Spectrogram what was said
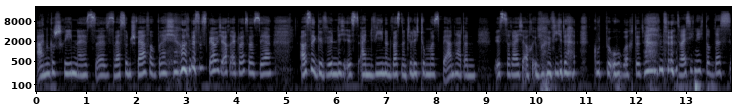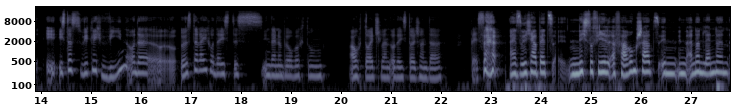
angeschrien, als, als wärst du ein Schwerverbrecher. Und das ist, glaube ich, auch etwas, was sehr außergewöhnlich ist an Wien und was natürlich Thomas Bernhard an Österreich auch immer wieder gut beobachtet hat. Jetzt weiß ich nicht, ob das, ist das wirklich Wien oder äh, Österreich oder ist das in deiner Beobachtung auch Deutschland oder ist Deutschland da besser? Also ich habe jetzt nicht so viel Erfahrungsschatz in, in anderen Ländern.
